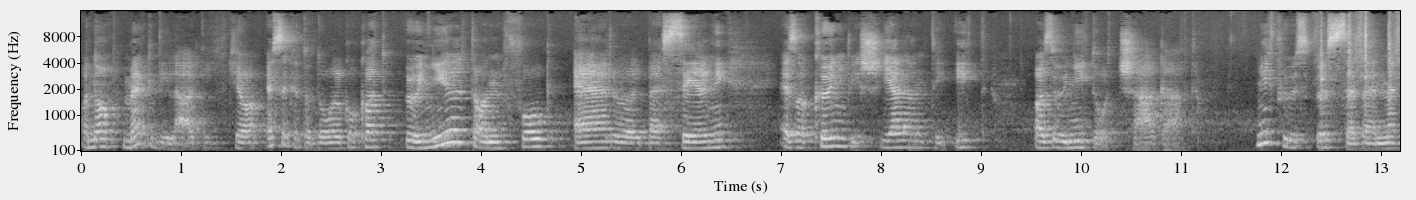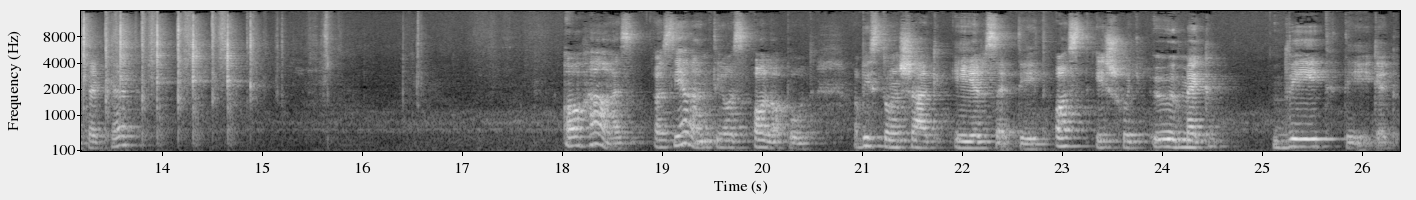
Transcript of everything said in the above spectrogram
a nap megvilágítja ezeket a dolgokat, ő nyíltan fog erről beszélni. Ez a könyv is jelenti itt az ő nyitottságát. Mi fűz össze benneteket? A ház az jelenti az alapot, a biztonság érzetét, azt is, hogy ő meg véd téged,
